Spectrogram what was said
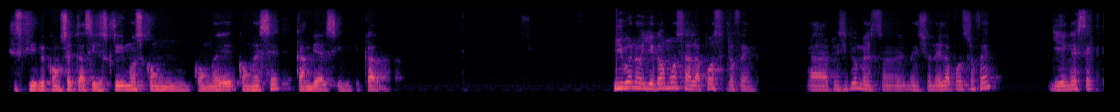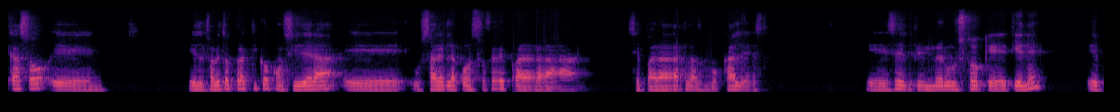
se escribe con Z. Si lo escribimos con, con, e, con S, cambia el significado. Y bueno, llegamos al apóstrofe. Al principio mencioné el apóstrofe y en este caso eh, el alfabeto práctico considera eh, usar el apóstrofe para separar las vocales. Es el primer uso que tiene. Eh,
